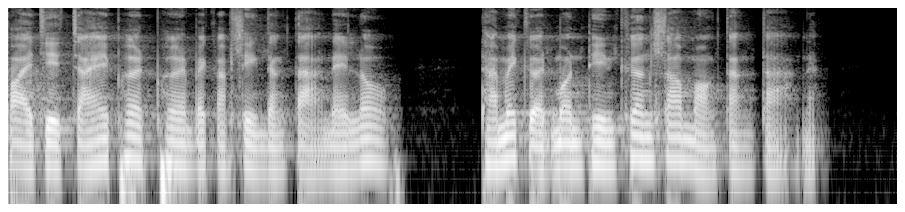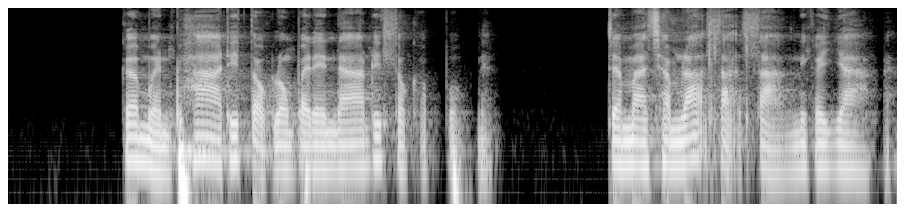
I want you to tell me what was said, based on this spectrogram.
ปล่อยจิตใจให้เพลิดเพลินไปกับสิ่งต่างๆ ในโลกทำให้เกิดมลทินเครื่องเศร้าหมองต่างๆนะก็เหมือนผ้าที่ตกลงไปในน้ำที่สกปรกเนี่ยจะมาชำระสะสางนี่ก็ยากนะ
